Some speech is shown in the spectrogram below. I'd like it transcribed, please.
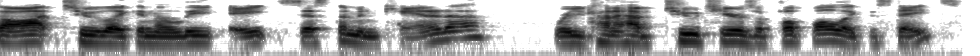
thought to like an elite eight system in Canada where you kind of have two tiers of football like the states?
